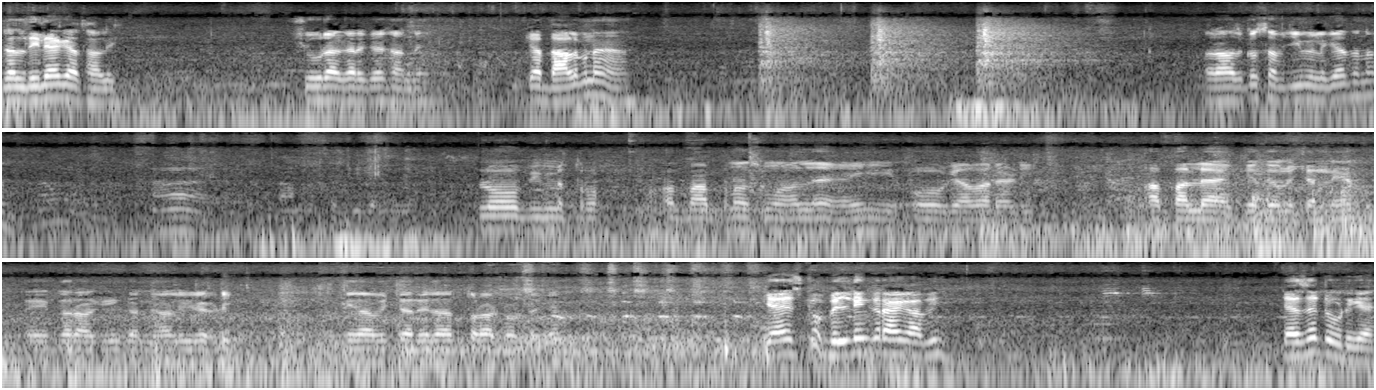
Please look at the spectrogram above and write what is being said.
ਜਲਦੀ ਲੈ ਗਿਆ ਥਾਲੀ। चूरा करके खाने। क्या दाल बनाया? रात को सब्ज़ी मिल गया था ना? लो भी मित्रों अब अपना समान ले ही हो गया वा रेडी आप लैके तो तो चलने इधर आगे करने वाली रेडी मेरा बेचारे का थोड़ा टूट गया। क्या इसको बिल्डिंग कराएगा अभी? कैसे टूट गया?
